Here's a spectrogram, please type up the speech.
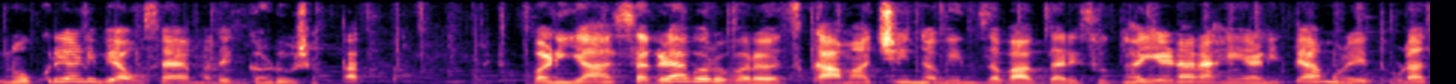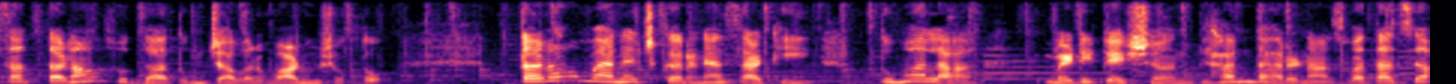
नोकरी आणि व्यवसायामध्ये घडू शकतात. पण या सगळ्याबरोबरच कामाची नवीन जबाबदारीसुद्धा येणार आहे आणि त्यामुळे थोडासा तणावसुद्धा तुमच्यावर वाढू शकतो. तणाव मॅनेज करण्यासाठी तुम्हाला मेडिटेशन ध्यानधारणा स्वतःचं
